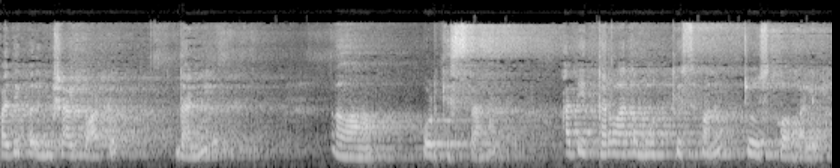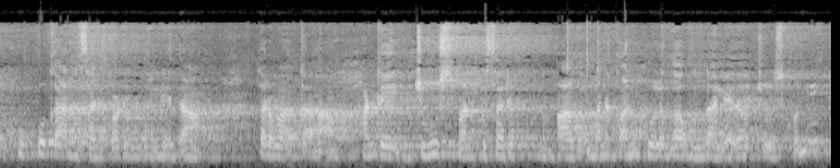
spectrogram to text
పది పది నిమిషాల పాటు దాన్ని ఉడికిస్తాను. అది తర్వాత మూత మనం చూసుకోవాలి. ఉప్పు కారం సరిపడిందా లేదా? తర్వాత అంటే జ్యూస్ మనకి సరి బాగా మనకు అనుకూలంగా ఉందా లేదా చూసుకొని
